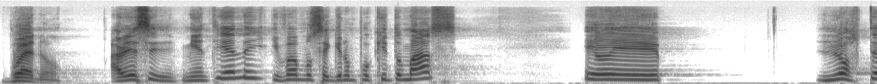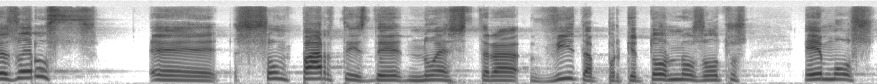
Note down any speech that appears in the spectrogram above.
Bueno, a ver si me entienden y vamos a seguir un poquito más. Eh, los tesoros eh, son partes de nuestra vida porque todos nosotros hemos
